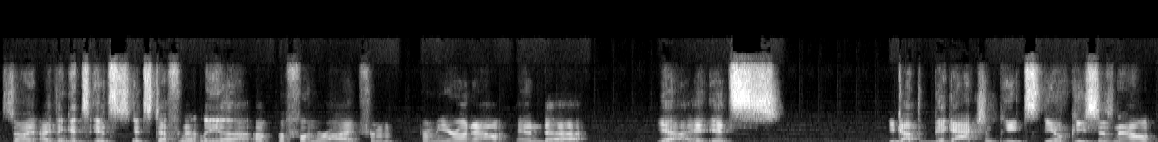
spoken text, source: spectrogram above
So I, I think it's it's it's definitely a, a, a, fun ride from from here on out. And uh, yeah, it, it's you got the big action piece, you know, pieces. Now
